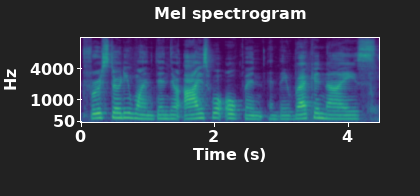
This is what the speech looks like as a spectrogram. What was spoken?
Verse 31 Then their eyes were open and they recognized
